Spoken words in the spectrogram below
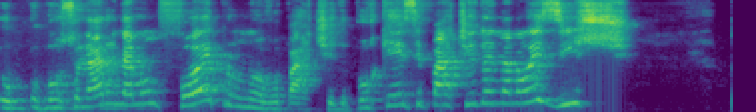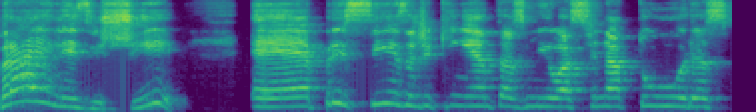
o, o Bolsonaro ainda não foi para um novo partido, porque esse partido ainda não existe. Para ele existir, é, precisa de 500 mil assinaturas.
